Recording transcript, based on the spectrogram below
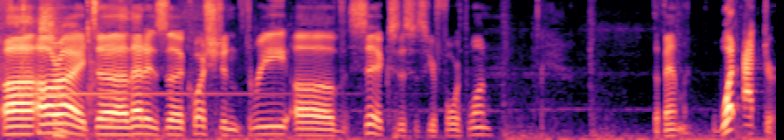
Uh, all right, uh, that is uh, question three of six. This is your fourth one. The family. What actor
